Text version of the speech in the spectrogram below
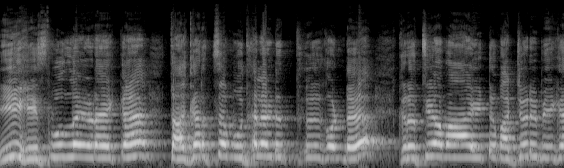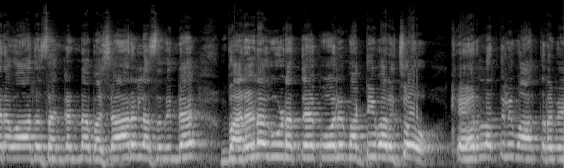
ഈ ഹിസ്ബുള്ളയുടെയൊക്കെ തകർച്ച മുതലെടുത്ത് കൊണ്ട് കൃത്യമായിട്ട് മറ്റൊരു ഭീകരവാദ സംഘടന ബഷാറുൽ അസദിന്റെ ഭരണകൂടത്തെ പോലും അട്ടിമറിച്ചു. കേരളത്തിൽ മാത്രമേ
